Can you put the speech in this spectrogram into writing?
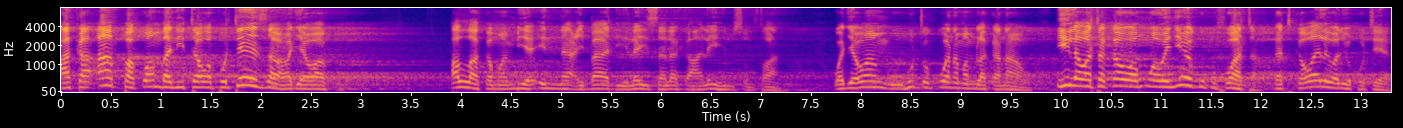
akaapa kwamba nitawapoteza waja wako. Allah akamwambia inna ibadi laysa laka alaihim sultan. Waja wangu hutokuwa na mamlaka nao ila watakaoamua wenyewe kukufuata katika wale waliopotea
